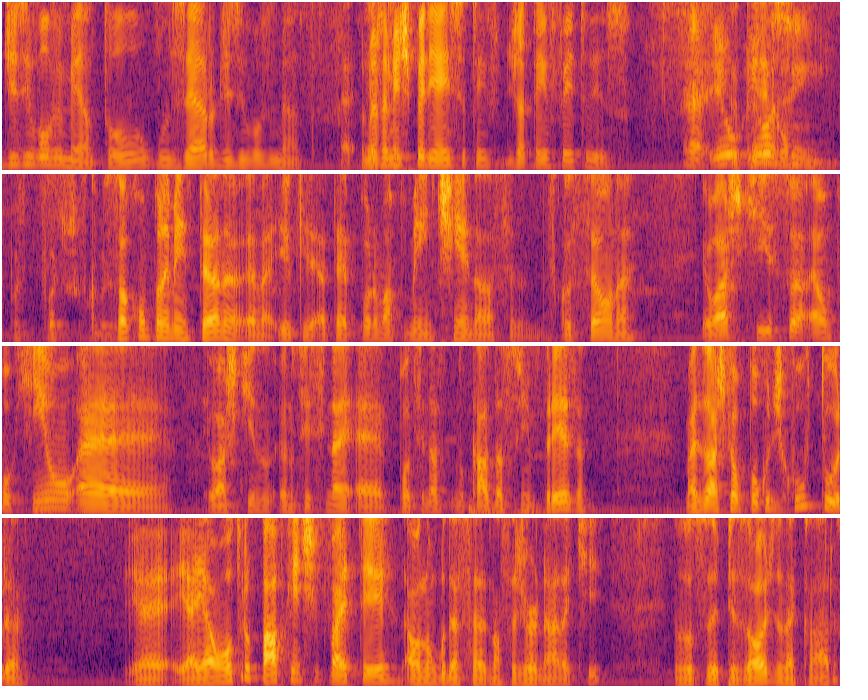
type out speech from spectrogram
desenvolvimento ou com zero desenvolvimento. É, Pelo menos é na minha que- experiência eu tenho- já tenho feito isso. É, eu, Eu eu, queria com- assim. Pode, pode, Desculpa, só complementando, eh, eu queria até pôr uma pimentinha aí na nossa discussão, né? Eu acho que isso é um pouquinho. é, eu acho que. Eu não sei se na- é, pode ser na- no caso da sua empresa, mas eu acho que é um pouco de cultura. É, e aí é um outro papo que a gente vai ter ao longo dessa nossa jornada aqui, nos outros episódios, né? Claro.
